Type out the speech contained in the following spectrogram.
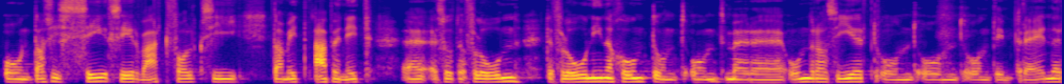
Und das ist sehr, sehr wertvoll gewesen, damit eben nicht äh, so der Flohn, der Flohn reinkommt und und man äh, unrasiert und und und im Trainer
